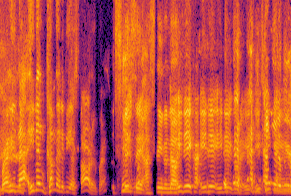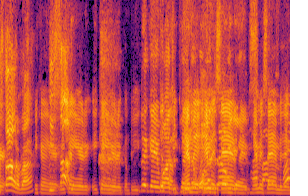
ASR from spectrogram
bro. He's not. He didn't come there to be a starter, bro. Smith said, "I seen enough." No, he did. co- He did. He did go to. He, He he, came he here to came be a starter, bro. He came He here. He came here to. He came here to compete. Nick ain't watching. Him Him and, him and Sam. games. Him and Sam is in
